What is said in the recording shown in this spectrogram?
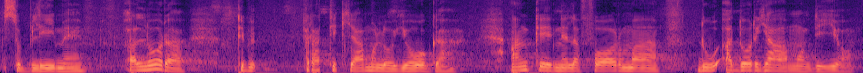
sublime, allora pratichiamo lo yoga, anche nella forma di adoriamo Dio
